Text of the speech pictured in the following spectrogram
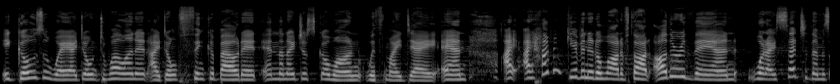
it goes away. I don't dwell on it, I don't think about it, and then I just go on with my day. And I, I haven't given it a lot of thought other than what I said to them is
